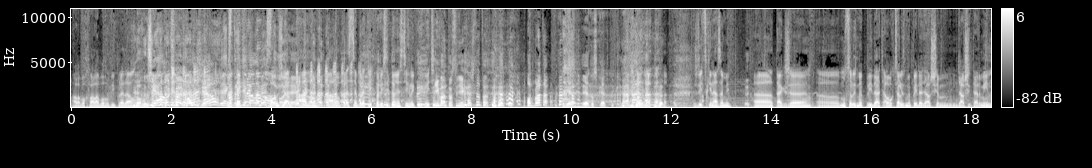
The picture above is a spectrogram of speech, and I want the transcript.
alebo chvála Bohu, vypredal. Bohužiaľ? Počkaj, bohužiaľ. To je extrémne malé mesto Bohužiaľ, moje, hej? áno, áno, presne pre tých, ktorí si to nestihli kúpiť. Ivan, to si necháš toto? Od brata? Je, je to skeptik. Vždycky na zemi. Uh, takže uh, museli sme pridať, alebo chceli sme pridať ďalšie, ďalší termín.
